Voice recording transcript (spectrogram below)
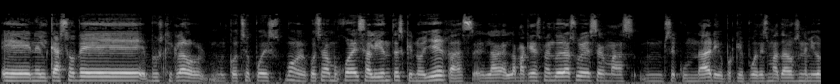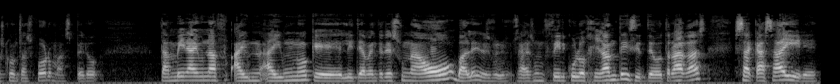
eh, en el caso de, pues que claro, el coche pues, bueno, el coche a lo mejor hay salientes que no llegas. La, la máquina expendedora suele ser más mm, secundario porque puedes matar a los enemigos con otras formas, pero también hay, una, hay, hay uno que literalmente eres una O, ¿vale? Es, o sea, es un círculo gigante y si te lo tragas, sacas aire.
